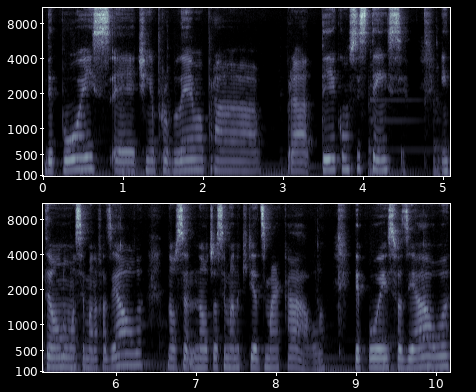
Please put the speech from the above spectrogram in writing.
Depois é, tinha problema para para ter consistência. Então, numa semana fazer aula, na outra semana queria desmarcar a aula. Depois fazer aula,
